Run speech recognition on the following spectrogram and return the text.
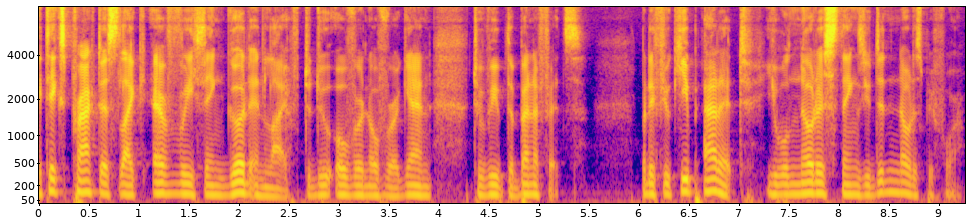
It takes practice, like everything good in life, to do over and over again to reap the benefits. But if you keep at it, you will notice things you didn't notice before.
